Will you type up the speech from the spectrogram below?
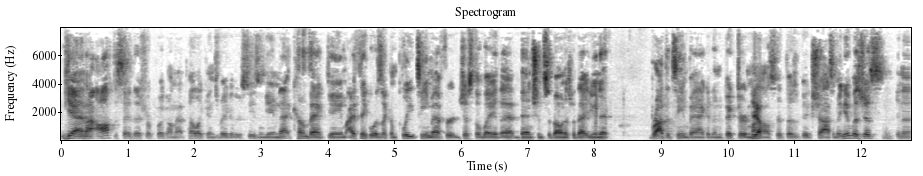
Yeah, and I'll have to say this real quick on that Pelicans regular season game. That comeback game, I think, was a complete team effort. Just the way that bench and Sabonis with that unit brought the team back, and then Victor and Miles yep. hit those big shots. I mean, it was just you know,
